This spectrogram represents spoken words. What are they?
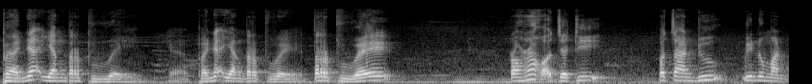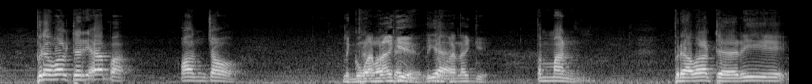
banyak yang terbuai ya banyak yang terbuai terbuai roh kok jadi pecandu minuman berawal dari apa konco Lingkungan Berawal lagi ya, dari- iya. lingkungan lagi. teman berawal dari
